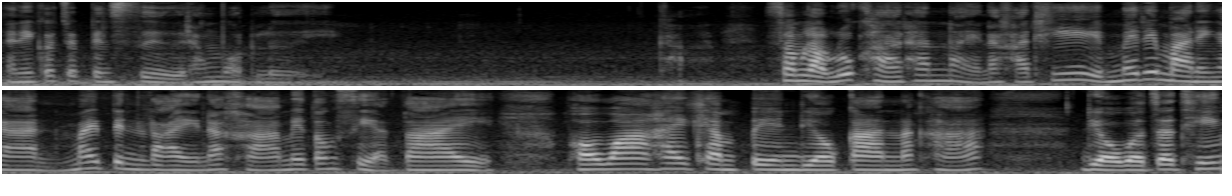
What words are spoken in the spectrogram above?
อันนี้ก็จะเป็นสื่อทั้งหมดเลยสำหรับลูกค้าท่านไหนนะคะ ที่ไม่ได้มาในงานไม่เป็นไรนะคะ ไม่ต้องเสียใจ เพราะว่าให้แคมเปญเดียวกันนะคะ เดี๋ยวว่าจะทิ้ง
